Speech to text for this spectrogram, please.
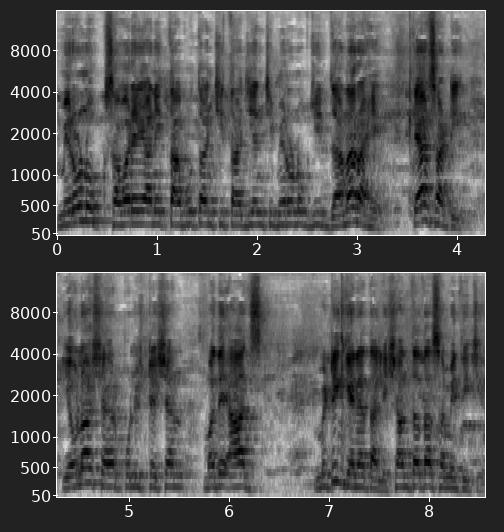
मिरवणूक सवारे आणि ताबुतांची ताजियांची मिरवणूक जी जाणार आहे त्यासाठी येवला शहर पोलीस स्टेशनमध्ये आज मिटिंग घेण्यात आली शांतता समितीची.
